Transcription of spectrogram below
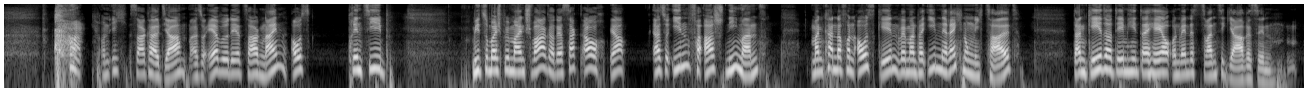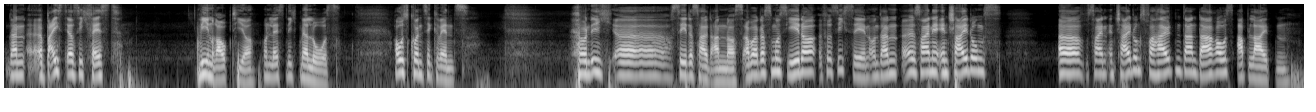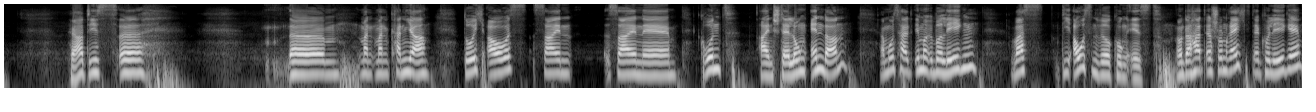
Und ich sage halt ja, also er würde jetzt sagen, nein, aus Prinzip. Wie zum Beispiel mein Schwager, der sagt auch, ja, also ihn verarscht niemand. Man kann davon ausgehen, wenn man bei ihm eine Rechnung nicht zahlt, dann geht er dem hinterher und wenn es 20 Jahre sind, dann äh, beißt er sich fest wie ein Raubtier und lässt nicht mehr los. Aus Konsequenz. Und ich äh, sehe das halt anders. Aber das muss jeder für sich sehen und dann äh, seine Entscheidungs, äh, sein Entscheidungsverhalten dann daraus ableiten. Ja, dies, äh, ähm, man, man kann ja durchaus sein, seine Grundeinstellung ändern er muss halt immer überlegen, was die Außenwirkung ist. Und da hat er schon recht, der Kollege,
